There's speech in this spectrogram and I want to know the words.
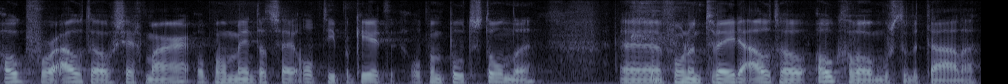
ook voor auto's, zeg maar, op het moment dat zij op die parkeert op een poet stonden, uh, voor een tweede auto ook gewoon moesten betalen.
